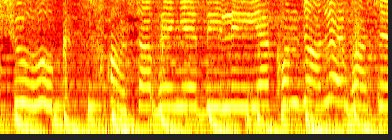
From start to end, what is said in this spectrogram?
সুখ আশা ভেঙে দিলি এখন জলে ভাসে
